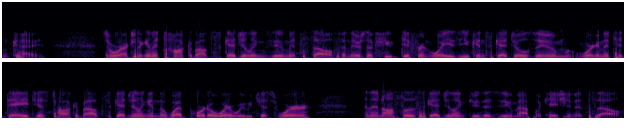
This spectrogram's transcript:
Okay. So we're actually going to talk about scheduling Zoom itself, and there's a few different ways you can schedule Zoom. We're going to today just talk about scheduling in the web portal where we just were, and then also scheduling through the Zoom application itself.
